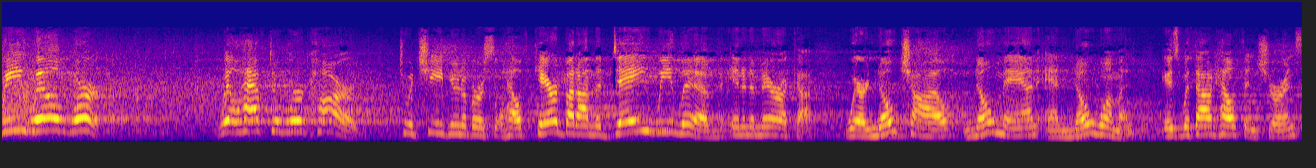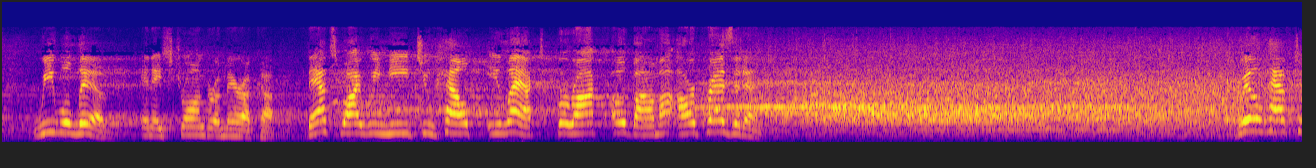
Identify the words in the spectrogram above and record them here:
we will work. We'll have to work hard to achieve universal health care, but on the day we live in an America where no child, no man, and no woman is without health insurance, we will live in a stronger America. That's why we need to help elect Barack Obama our president. We'll have to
